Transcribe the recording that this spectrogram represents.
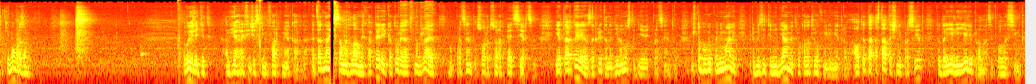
таким образом выглядит ангиографический инфаркт миокарда. Это одна из самых главных артерий, которая снабжает ну, процентов 40-45 сердца. И эта артерия закрыта на 99%. Ну, чтобы вы понимали, приблизительный диаметр около 3 мм. А вот это остаточный просвет, туда еле-еле пролазит волосинка.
